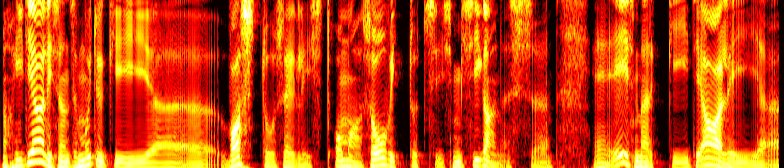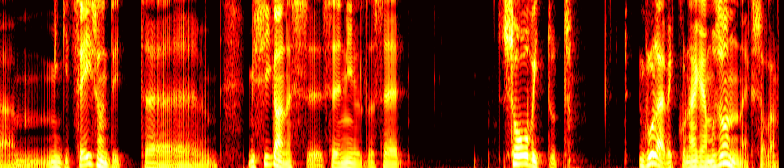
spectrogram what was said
noh, ideaalis on see muidugi äh, vastu sellist oma soovitud siis mis iganes äh, eesmärki, ideaali, äh, mingit seisundit, mis iganes see, see nii-öelda see soovitud tulevikunägemus on, eks ole.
